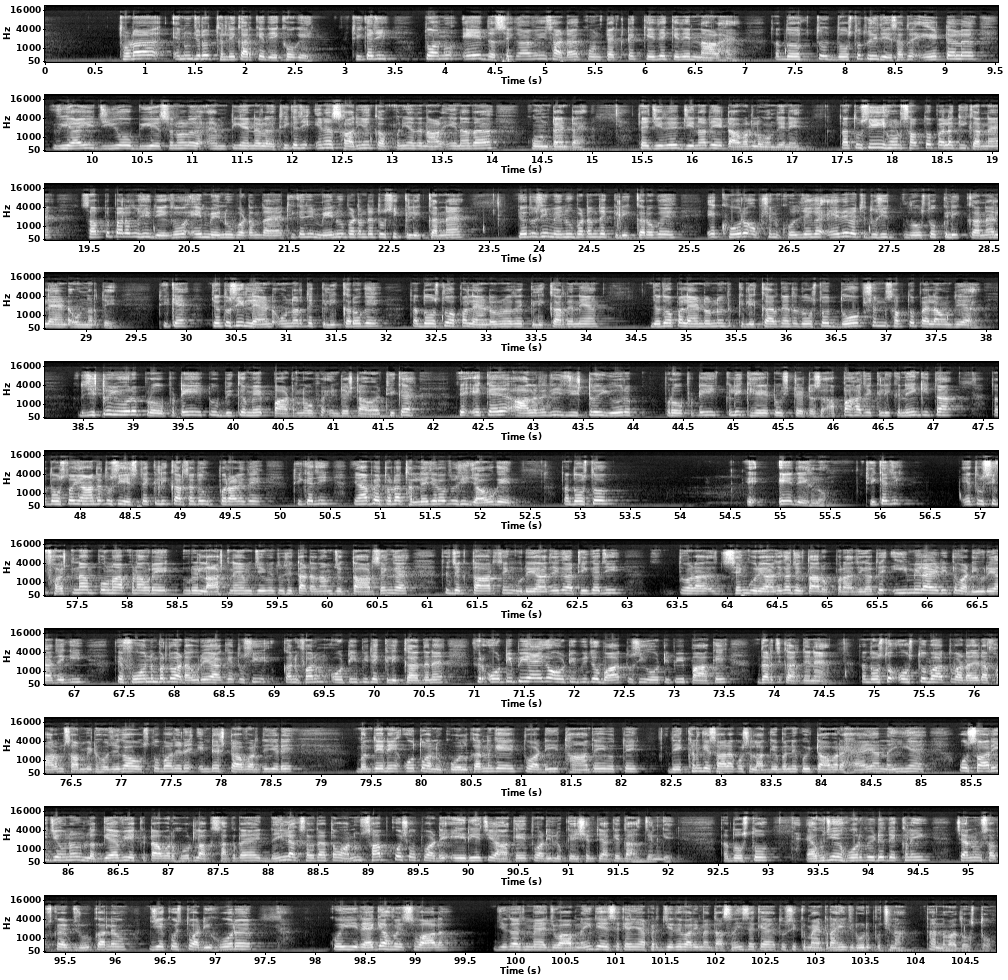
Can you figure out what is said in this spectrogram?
ਥੋੜਾ ਇਹਨੂੰ ਜਦੋਂ ਥੱਲੇ ਕਰਕੇ ਦੇਖੋਗੇ, ਠੀਕ ਹੈ ਜੀ? ਤੁਹਾਨੂੰ ਇਹ ਦੱਸੇਗਾ ਵੀ ਸਾਡਾ ਕੰਟੈਕਟ ਕਿਹਦੇ ਕਿਹਦੇ ਨਾਲ ਹੈ। ਤਾਂ ਦੋਸਤੋ ਦੋਸਤੋ ਤੁਸੀਂ ਦੇਖ ਸਕਦੇ ਹੋ Airtel VI Jio BSNL MTNL ਠੀਕ ਹੈ ਜੀ, ਇਹਨਾਂ ਸਾਰੀਆਂ ਕੰਪਨੀਆਂ ਦੇ ਨਾਲ ਇਹਨਾਂ ਦਾ ਕੰਟੈਂਟ ਹੈ। ਤੇ ਜਿਹਦੇ ਜਿਨ੍ਹਾਂ ਦੇ ਇਹ ਟਾਵਰ ਲਵਾਉਂਦੇ ਨੇ। ਤਾਂ ਤੁਸੀਂ ਹੁਣ ਸਭ ਤੋਂ ਪਹਿਲਾਂ ਕੀ ਕਰਨਾ ਹੈ? ਸਭ ਤੋਂ ਪਹਿਲਾਂ ਤੁਸੀਂ ਦੇਖ ਲਓ, ਇਹ ਮੈਨੂ ਬਟਨ ਦਾ ਹੈ, ਠੀਕ ਹੈ ਜੀ ਮੈਨੂ ਬਟਨ ਤੇ ਤੁਸੀਂ ਕਲਿੱਕ ਕਰਨਾ ਹੈ। ਜਦੋਂ ਤੁਸੀਂ ਮੈਨੂ ਬਟਨ ਤੇ ਕਲਿੱਕ ਕਰੋਗੇ, ਇੱਕ ਹੋਰ ਆਪਸ਼ਨ ਖੁੱਲ ਜਾਏਗਾ, ਇਹਦੇ ਵਿੱਚ ਤੁਸੀਂ ਦੋਸਤੋ ਕਲਿੱਕ ਕਰਨਾ ਹੈ ਲੈਂਡ ਓਨਰ ਤੇ, ਠੀਕ ਹੈ। ਜੇ ਤੁਸੀਂ ਲੈਂਡ ਓਨਰ ਤੇ ਕਲਿੱਕ ਕਰੋਗੇ, ਤਾਂ ਦੋਸਤੋ ਆਪਾਂ ਲੈਂਡ ਓਨਰ ਤੇ ਕਲਿੱਕ ਕਰ ਦਿੰਦੇ ਆ ਜਦੋਂ ਆਪਾਂ ਲੈਂਡ ਓਨਰ ਤੇ ਕਲਿੱਕ ਕਰਦੇ ਹਾਂ ਤਾਂ ਦੋਸਤੋ ਦੋ ਆਪਸ਼ਨ ਸਭ ਤੋਂ ਪਹਿਲਾਂ ਆਉਂਦੇ ਆ। Register your property to become a partner of Indus Tower ਠੀਕ ਹੈ? ਤੇ ਇੱਕ ਹੈ already register your property click here to status ਆਪਾਂ ਹਜੇ ਕਲਿੱਕ ਨਹੀਂ ਕੀਤਾ, ਤਾਂ ਦੋਸਤੋ ਯਹਾਂ ਤੇ ਤੁਸੀਂ ਇਸ ਤੇ ਕਲਿੱਕ ਕਰ ਸਕਦੇ ਹੋ ਉੱਪਰ ਵਾਲੇ ਤੇ, ਠੀਕ ਹੈ ਜੀ? ਯਹਾਂ ਪੇ ਥੋੜਾ ਥੱਲੇ ਜਦੋਂ ਤੁਸੀਂ ਜਾਓਗੇ, ਤਾਂ ਦੋਸਤੋ ਇਹ ਇਹ ਦੇਖ ਲਓ, ਠੀਕ ਹੈ ਜੀ? ਇਹ ਤੁਸੀਂ ਫਸਟ ਨਾਮ ਪਾਉਣਾ ਆਪਣਾ ਉਰੇ ਉਰੇ ਲਾਸਟ ਨੇਮ, ਜਿਵੇਂ ਤੁਸੀਂ ਤੁਹਾਡਾ ਨਾਮ ਜਗਤਾਰ ਸਿੰਘ ਹੈ, ਤੇ ਜਗਤਾਰ ਸਿੰਘ ਉਰੇ ਆ ਜਾਏਗਾ, ਠੀਕ ਹੈ ਜੀ? ਤੁਹਾਡਾ ਸਿੰਘ ਉਰੇ ਆ ਜਾਏਗਾ, ਜਗਤਾਰ ਉੱਪਰ ਆ ਜਾਏਗਾ ਤੇ ਈਮੇਲ ਆਈਡੀ ਤੁਹਾਡੀ ਉਰੇ ਆ ਜਾਏਗੀ ਤੇ ਫੋਨ ਨੰਬਰ ਤੁਹਾਡਾ ਉਰੇ ਆ ਕੇ ਤੁਸੀਂ ਕਨਫਰਮ OTP ਤੇ ਕਲਿੱਕ ਕਰ ਦੇਣਾ ਹੈ। ਫਿਰ OTP ਆਏਗਾ OTP ਤੋਂ ਬਾਅਦ ਤੁਸੀਂ OTP ਪਾ ਕੇ ਦਰਜ ਕਰ ਦੇਣਾ ਤਾਂ ਦੋਸਤੋ, ਉਸ ਤੋਂ ਬਾਅਦ ਤੁਹਾਡਾ ਜਿਹੜਾ ਫਾਰਮ ਸਬਮਿਟ ਹੋ ਜਾਏਗਾ, ਉਸ ਤੋਂ ਬਾਅਦ ਜਿਹੜੇ ਇੰਡਸ ਟਾਵਰ ਦੇ ਜਿਹੜੇ ਬੰਦੇ ਨੇ, ਉਹ ਤੁਹਾਨੂੰ ਕਾਲ ਕਰਨਗੇ, ਤੁਹਾਡੀ ਥਾਂ ਦੇ ਉੱਤੇ ਦੇਖਣਗੇ ਸਾਰਾ ਕੁਝ ਲਾਗੇ ਬੰਨੇ ਕੋਈ ਟਾਵਰ ਹੈ ਜਾਂ ਨਹੀਂ ਹੈ। ਉਹ ਸਾਰੀ ਜੇ ਉਹਨਾਂ ਨੂੰ ਲੱਗਿਆ ਵੀ ਇੱਕ ਟਾਵਰ ਹੋਰ ਲੱਗ ਸਕਦਾ ਹੈ, ਨਹੀਂ ਲੱਗ ਸਕਦਾ, ਤੁਹਾਨੂੰ ਸਭ ਕੁਝ ਉਹ ਤੁਹਾਡੇ ਏਰੀਆ 'ਚ ਆ ਕੇ, ਤੁਹਾਡੀ ਲੋਕੇਸ਼ਨ ਤੇ ਆ ਕੇ ਦੱਸ ਦੇਣਗੇ। ਤਾਂ ਦੋਸਤੋ, ਇਹੋ ਜਿਹੀਆਂ ਹੋਰ ਵੀਡੀਓ ਦੇਖਣ ਲਈ ਚੈਨਲ ਨੂੰ ਸਬਸਕ੍ਰਾਈਬ ਜ਼ਰੂਰ ਕਰ ਲਿਓ। ਜੇ ਕੁਝ ਤੁਹਾਡੀ ਹੋਰ ਕੋਈ ਰਹਿ ਗਿਆ ਹੋਵੇ ਸਵਾਲ, ਜਿਹਦਾ ਮੈਂ ਜਵਾਬ ਨਹੀਂ ਦੇ ਸਕਿਆ ਜਾਂ ਫਿਰ ਜਿਹਦੇ ਬਾਰੇ ਮੈਂ ਦੱਸ ਨਹੀਂ ਸਕਿਆ, ਤੁਸੀਂ ਕਮੈਂਟ ਰਾਹੀਂ ਜ਼ਰੂਰ ਪੁੱਛਣਾ। ਧੰਨਵਾਦ ਦੋਸਤੋ।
